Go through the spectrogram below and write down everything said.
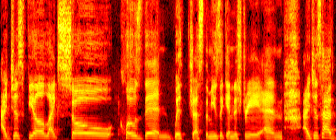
I just feel like so closed in with just the music industry. And I just had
